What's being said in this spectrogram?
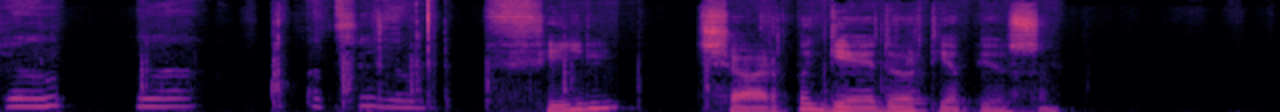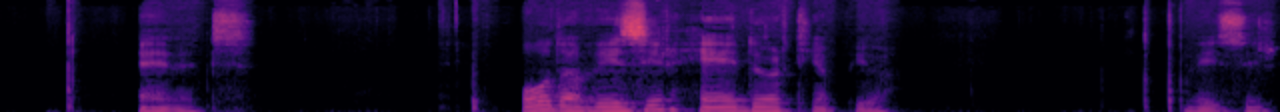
Piyonla atıyorum. Fil çarpı G4 yapıyorsun. Evet. O da vezir H4 yapıyor. Vezir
